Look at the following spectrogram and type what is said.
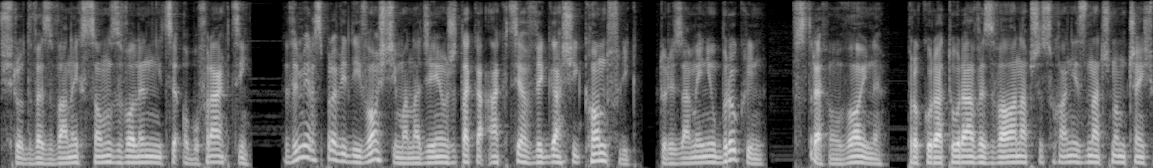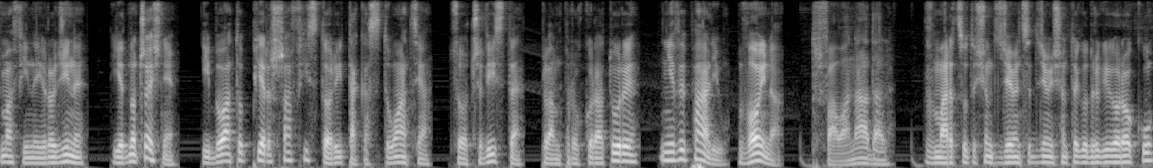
Wśród wezwanych są zwolennicy obu frakcji. Wymiar sprawiedliwości ma nadzieję, że taka akcja wygasi konflikt, który zamienił Brooklyn w strefę wojny. Prokuratura wezwała na przesłuchanie znaczną część mafijnej rodziny. Jednocześnie i była to pierwsza w historii taka sytuacja. Co oczywiste, plan prokuratury nie wypalił. Wojna trwała nadal. W marcu 1992 roku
